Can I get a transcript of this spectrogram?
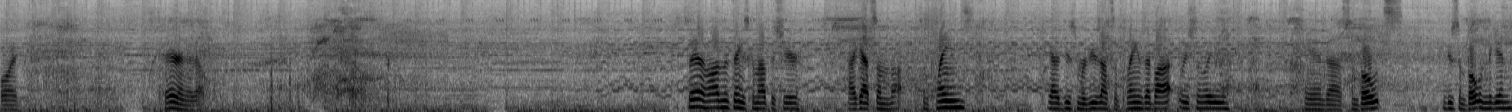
boy. Tearing it up. So yeah, a lot of new things come out this year. I got some uh, some planes. Got to do some reviews on some planes I bought recently, and uh, some boats. Do some boating again.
